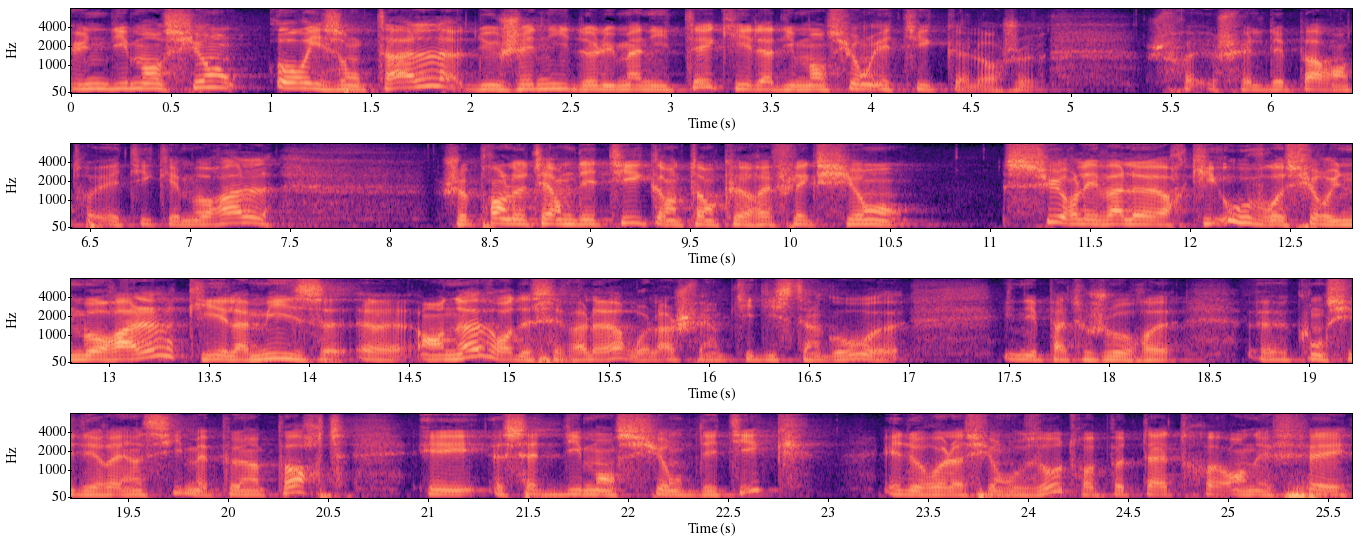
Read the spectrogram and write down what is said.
une dimension horizontale du génie de l'humanité qui est la dimension éthique. Alors je, je fais le départ entre éthique et morale. Je prends le terme d'éthique en tant que réflexion sur les valeurs qui ouvrent sur une morale, qui est la mise euh, en œuvre de ces valeurs. Voilà, je fais un petit distinguo. Euh, il n'est pas toujours euh, considéré ainsi, mais peu importe. Et cette dimension d'éthique et de relation aux autres peut être en effet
